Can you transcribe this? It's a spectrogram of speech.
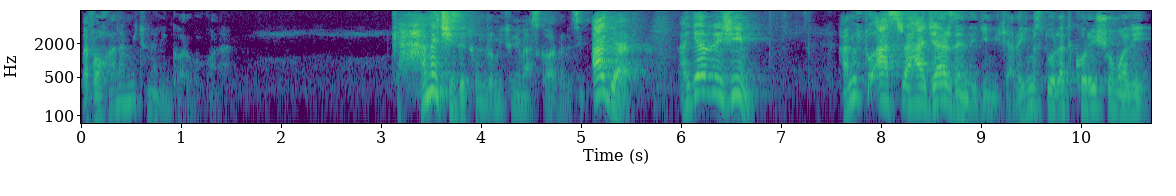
و واقعا هم می‌تونن این کارو بکنن. که همه چیزتون رو می‌تونیم از کار بندازیم. اگر اگر رژیم هنوز تو عصر حجر زندگی می‌کرد اگه مثل دولت کره شمالی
